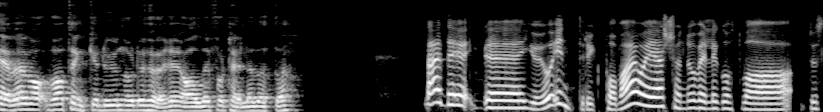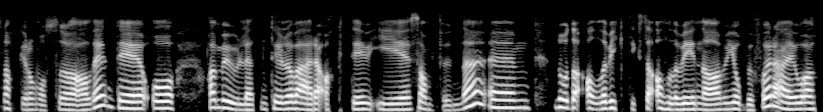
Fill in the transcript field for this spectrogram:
Eve, hva, hva tenker du når du hører Ali fortelle dette? Nei, det eh, gjør jo inntrykk på meg, og jeg skjønner jo veldig godt hva du snakker om også, Ali. Det å ha muligheten til å være aktiv i samfunnet. Eh, noe av det aller viktigste alle vi i Nav jobber for, er jo at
